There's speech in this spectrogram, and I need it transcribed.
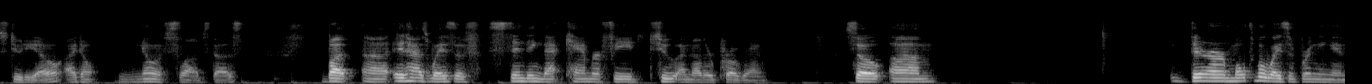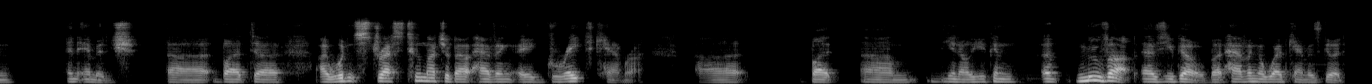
Studio. I don't know if Slobs does, but uh, it has ways of sending that camera feed to another program. So um, there are multiple ways of bringing in an image, uh, but uh, I wouldn't stress too much about having a great camera. Uh, but um, you know, you can uh, move up as you go, but having a webcam is good.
